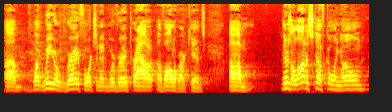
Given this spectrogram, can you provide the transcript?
Um, but we are very fortunate and we're very proud of all of our kids. Um, there's a lot of stuff going on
